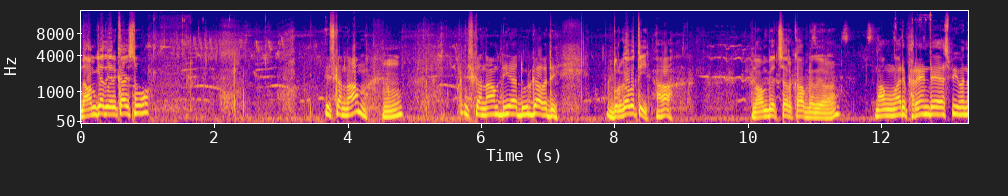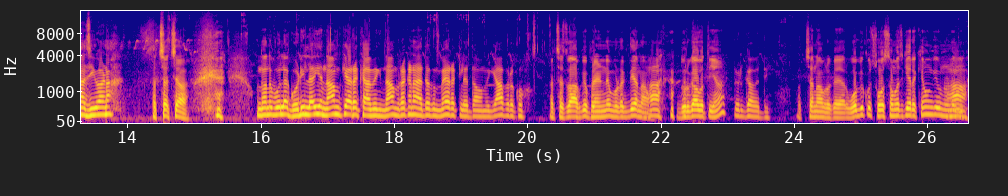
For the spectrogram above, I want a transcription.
नाम क्या दे रखा है इसने वो? इसका नाम? हम्म। इसका नाम दिया दुर्गावती। दुर्गावती? हाँ। नाम भी अच्छा रखा आपने दिया है। नाम हमारे फ्रेंड है एसपी बना जीवाना अच्छा अच्छा। उन्होंने बोला घोड़ी लाइए नाम क्या रखा हमें नाम रखना है तो मैं रख लेता हूँ मैं आप रखो। अच्छा तो आपके फ्रेंड ने रख दिया नाम? हाँ। दुर्गावती हाँ? दुर्गावती। अच्छा नाम रखा यार। वो भी कुछ सोच समझ के रखे होंगे उन्होंने हाँ।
